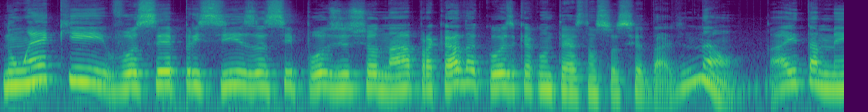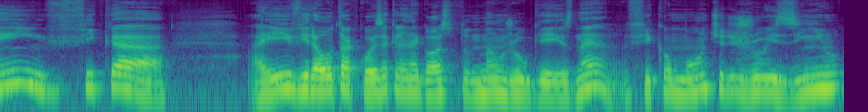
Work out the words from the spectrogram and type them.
Não é que você precisa se posicionar para cada coisa que acontece na sociedade. Não. Aí também fica Aí vira outra coisa, aquele negócio do não julgueis, né? Fica um monte de juizinho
